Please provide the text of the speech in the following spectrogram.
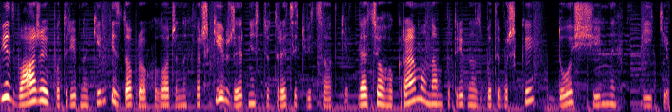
Відважую потрібну кількість добре охолоджених вершків жирністю 30%. Для цього крему нам потрібно збити вершки до щільних піків.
